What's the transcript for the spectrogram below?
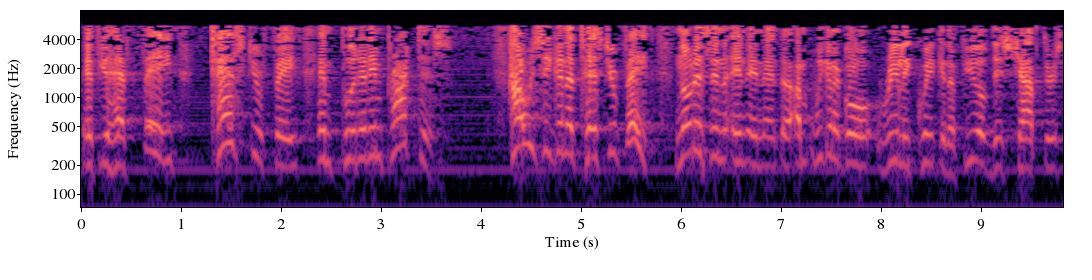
if you have faith, test your faith and put it in practice. How is he going to test your faith? Notice in, in, in uh, um, we're going to go really quick in a few of these chapters.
